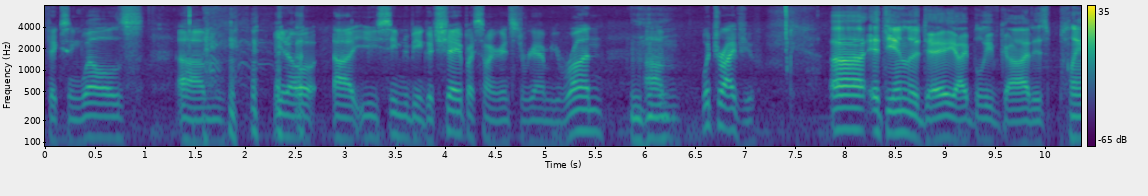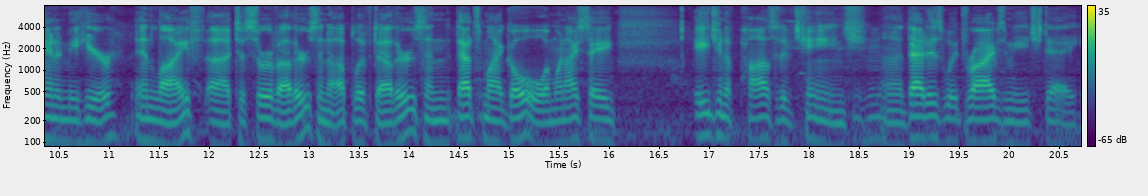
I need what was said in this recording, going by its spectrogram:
fixing wills. Um, you know, uh, you seem to be in good shape. I saw on your Instagram you run. Mm-hmm. Um, what drives you? Uh, at the end of the day, I believe God has planted me here in life uh, to serve others and to uplift others, and that's my goal. And when I say agent of positive change, uh, that is what drives me each day.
